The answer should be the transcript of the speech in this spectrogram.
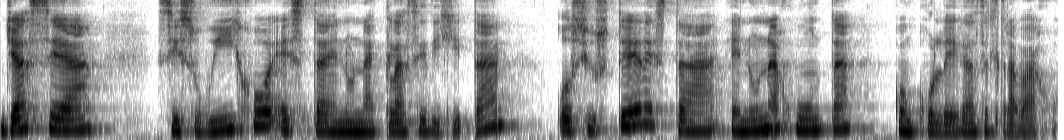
Ya sea si su hijo está en una clase digital o si usted está en una junta con colegas del trabajo.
